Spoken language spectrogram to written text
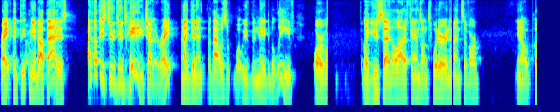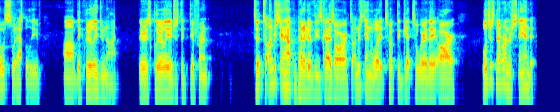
Right? Like, the me about that is I thought these two dudes hated each other, right? And I didn't, but that was what we've been made to believe, or like you said, a lot of fans on Twitter in a sense of our, you know, posts would have to believe. Um, they clearly do not. There is clearly a, just a different to, to understand how competitive these guys are, to understand what it took to get to where they are. We'll just never understand it,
